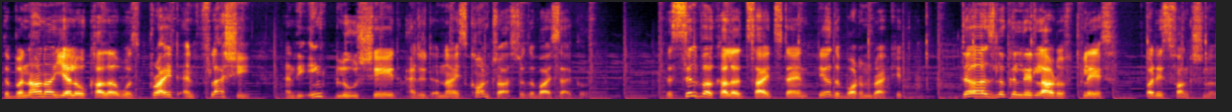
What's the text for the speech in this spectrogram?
The banana yellow color was bright and flashy and the ink blue shade added a nice contrast to the bicycle. The silver colored side stand near the bottom bracket does look a little out of place but is functional.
